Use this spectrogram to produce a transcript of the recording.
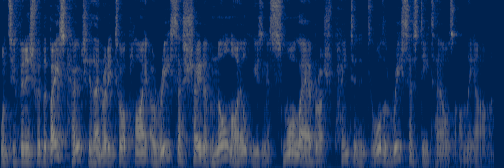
Once you're finished with the base coat, you're then ready to apply a recess shade of Nuln Oil using a small layer brush painted into all the recess details on the armour.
